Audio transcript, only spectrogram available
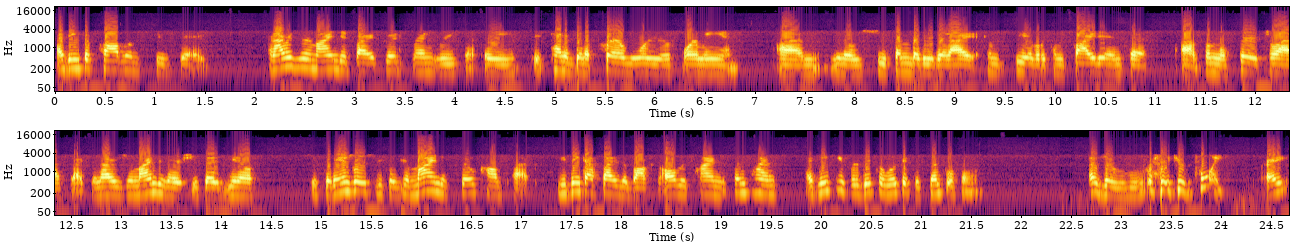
I think the problem's too big. And I was reminded by a good friend recently, it's kind of been a prayer warrior for me, and, um, you know, she's somebody that I can be able to confide in to, uh, from the spiritual aspect. And I was reminded of her, she said, you know, she said, Angela, she said, your mind is so complex. You think outside of the box all the time. Sometimes I think you forget to look at the simple things. That was a really good point, right?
